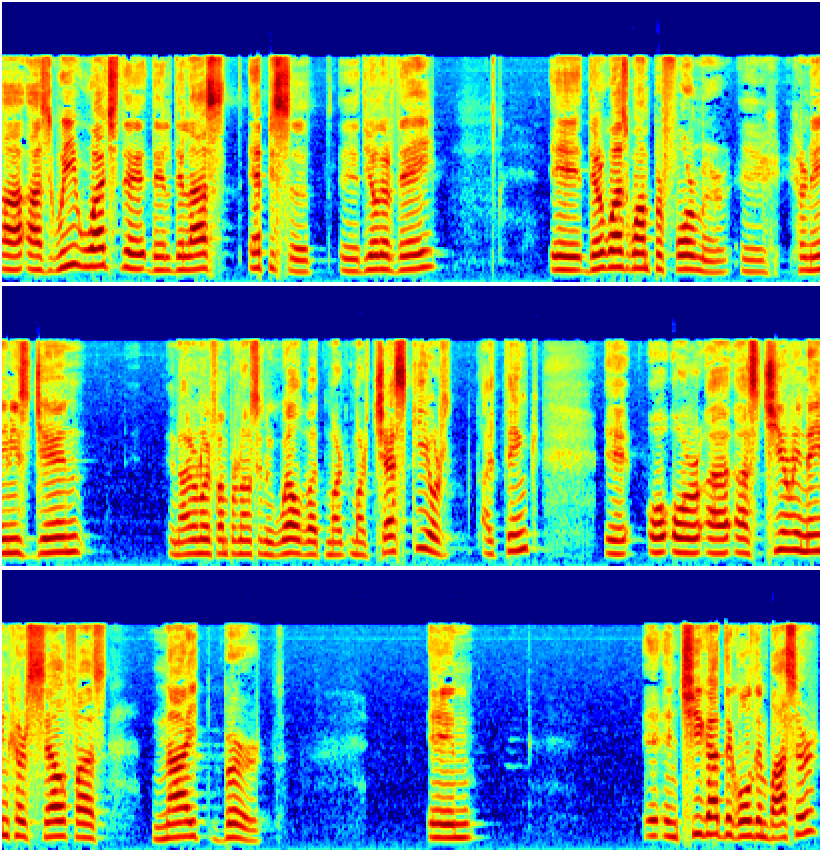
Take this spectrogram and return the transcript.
uh, as we watched the, the, the last episode uh, the other day, uh, there was one performer. Uh, her name is Jen, and I don't know if I'm pronouncing it well, but Mar- Marcheski or I think, uh, or, or uh, as she renamed herself as Night Bird. And, and she got the Golden Buzzer.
